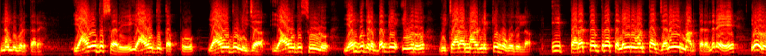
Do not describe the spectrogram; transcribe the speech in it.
ನಂಬಿಬಿಡ್ತಾರೆ. ಯಾವುದು ಸರಿ, ಯಾವುದು ತಪ್ಪು, ಯಾವುದು ನಿಜ, ಯಾವುದು ಸುಳ್ಳು ಎಂಬುದರ ಬಗ್ಗೆ ಇವರು ವಿಚಾರ ಮಾಡಲಿಕ್ಕೆ ಹೋಗೋದಿಲ್ಲ. ಈ ಪರತಂತ್ರ ತಲೆ ಇರುವಂತ ಜನ ಏನ್ ಮಾಡ್ತಾರೆ ಅಂದ್ರೆ ಇವರು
